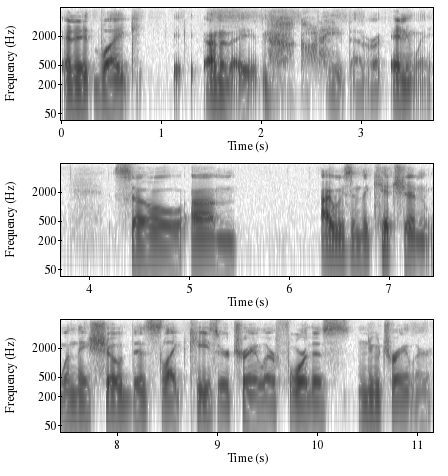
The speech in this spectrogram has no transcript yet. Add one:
and it like I don't know. It, God, I hate that. Anyway, so um, I was in the kitchen when they showed this like teaser trailer for this new trailer.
